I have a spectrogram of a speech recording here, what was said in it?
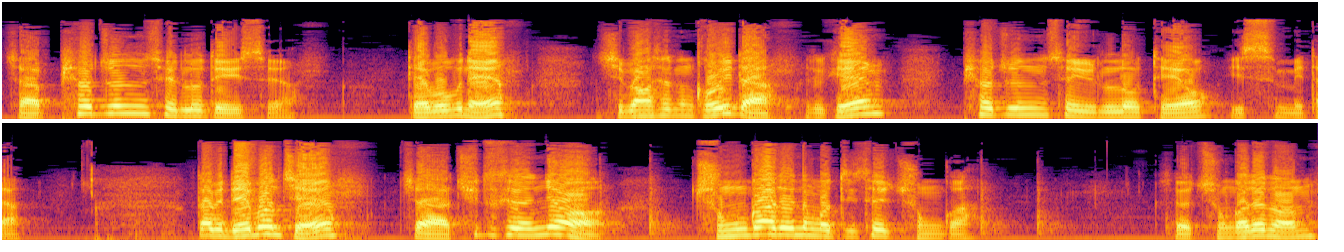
자, 표준세율로 되어 있어요. 대부분의 지방세는 거의 다 이렇게 표준세율로 되어 있습니다. 그 다음에 네 번째, 자, 취득세는요, 중과되는 것도 있어요, 중과. 중과되는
